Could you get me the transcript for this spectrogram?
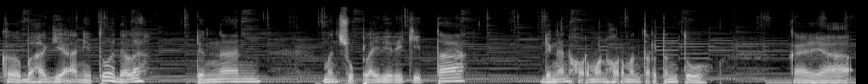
kebahagiaan itu adalah dengan mensuplai diri kita dengan hormon-hormon tertentu kayak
